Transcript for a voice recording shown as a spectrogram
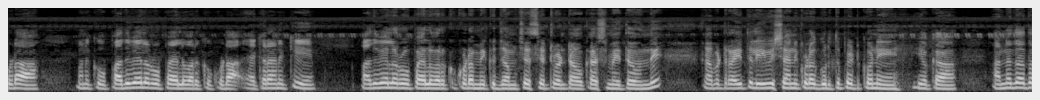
కూడా మనకు పదివేల రూపాయల వరకు కూడా ఎకరానికి పదివేల రూపాయల వరకు కూడా మీకు జమ చేసేటువంటి అవకాశం అయితే ఉంది. కాబట్టి రైతులు ఈ విషయాన్ని కూడా గుర్తుపెట్టుకొని ఈ యొక్క అన్నదాత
